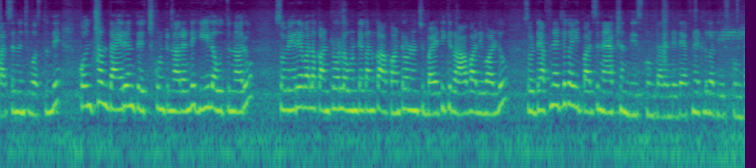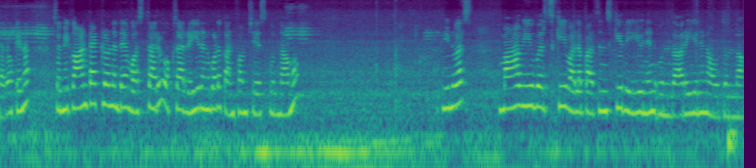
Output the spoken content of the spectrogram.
పర్సన్ నుంచి వస్తుంది. కొంచెం ధైర్యం తెచ్చుకుంటున్నారండి. హీల్ అవుతున్నారు. సో వేరే వాళ్ళ కంట్రోల్లో ఉంటే కనుక ఆ కంట్రోల్ నుంచి బయటికి రావాలి వాళ్ళు. సో డెఫినెట్గా ఈ పర్సన్ యాక్షన్ తీసుకుంటారండి. డెఫినెట్గా తీసుకుంటారు. ఓకేనా? సో మీ కాంటాక్ట్లో ఉన్నదే వస్తారు. ఒకసారి రీరన్ కూడా కన్ఫర్మ్ చేసుకుందాము. యూనివర్స్ మా వ్యూవర్స్కి వాళ్ళ పర్సన్స్కి రీయూనియన్ ఉందా? రీయూనియన్ అవుతుందా?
